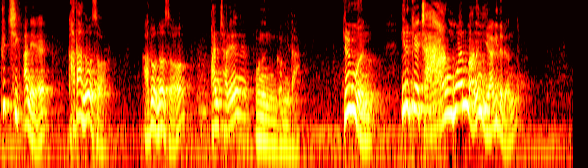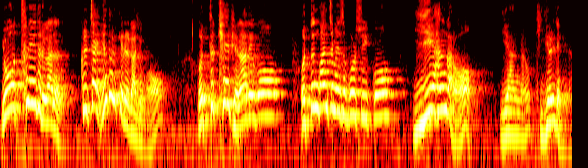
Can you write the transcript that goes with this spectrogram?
규칙 안에 가다 넣어서, 가둬 넣어서 관찰해 보는 겁니다. 결국은 이렇게 장구한 많은 이야기들은 요 틀에 들어가는 글자 8개를 가지고 어떻게 변화되고 어떤 관점에서 볼 수 있고 이해하는가로 이해하는가로 기결됩니다.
